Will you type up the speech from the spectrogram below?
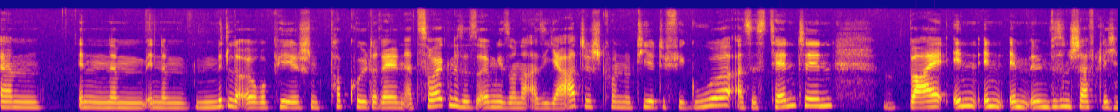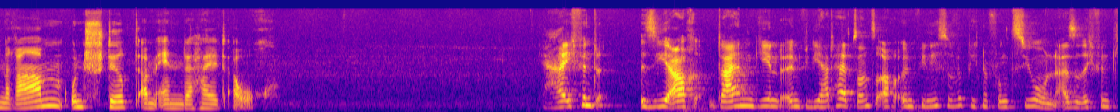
ähm, in, einem, in einem mitteleuropäischen popkulturellen Erzeugnis. Ist irgendwie so eine asiatisch konnotierte Figur, Assistentin bei, in, in, im, im wissenschaftlichen Rahmen und stirbt am Ende halt auch. Ja, ich finde sie auch dahingehend irgendwie, die hat halt sonst auch irgendwie nicht so wirklich eine Funktion. Also ich finde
